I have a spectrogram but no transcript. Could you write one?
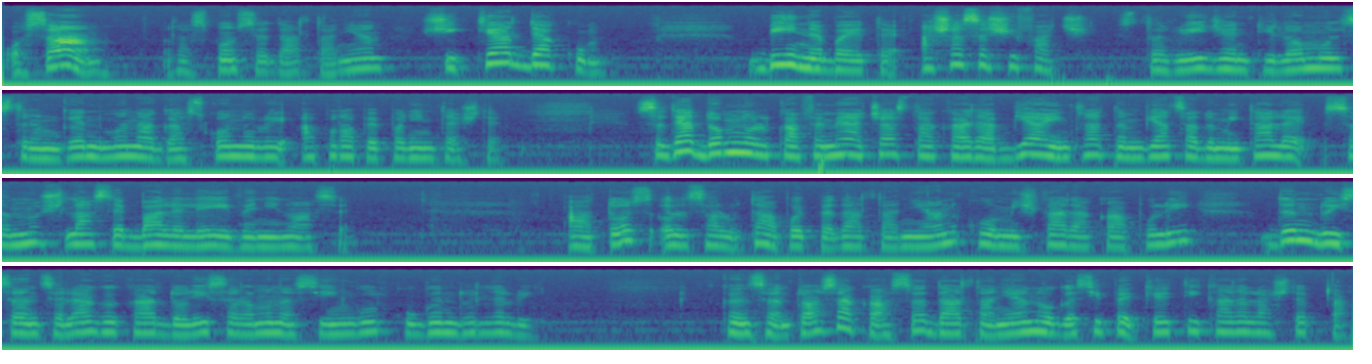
O să am," răspunse D'Artagnan, și chiar de acum." Bine, băiete, așa să și faci," stărui gentilomul strângând mâna gasconului aproape părintește. Să dea domnul ca femeia aceasta care abia a intrat în viața dumitale să nu-și lase balele ei veninoase. Atos îl saluta apoi pe D'Artagnan cu o mișcare a capului, dându-i să înțeleagă că ar dori să rămână singur cu gândurile lui. Când se întoarse acasă, D'Artagnan o găsi pe Ketty care l-aștepta.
